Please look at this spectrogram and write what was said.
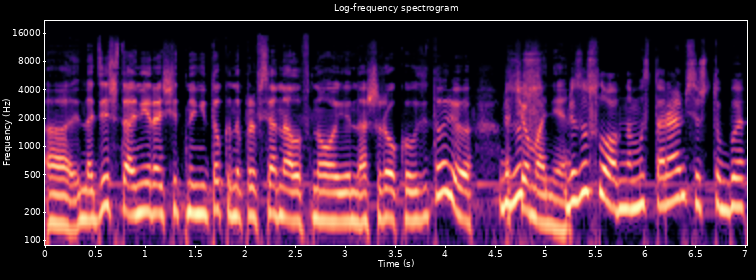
А, надеюсь, что они рассчитаны не только на профессионалов, но и на широкую аудиторию. Безус... О чем они? Безусловно, мы стараемся, чтобы э,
